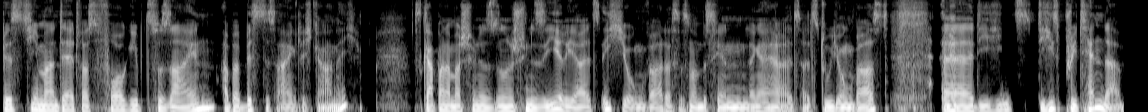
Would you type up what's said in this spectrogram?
bist jemand, der etwas vorgibt zu sein, aber bist es eigentlich gar nicht. Es gab mal schöne, so eine schöne Serie, als ich jung war, das ist noch ein bisschen länger her, als, als du jung warst, äh, die, hieß, die hieß Pretender.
